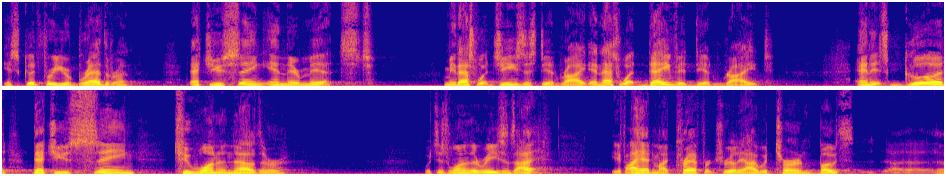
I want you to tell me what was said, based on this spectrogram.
it's good for your brethren that you sing in their midst. I mean, that's what Jesus did, right? And that's what David did, right? And it's good that you sing to one another, which is one of the reasons I, if I had my preference, really, I would turn both uh, uh,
